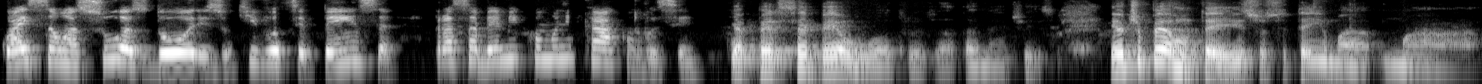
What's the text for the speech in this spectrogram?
quais são as suas dores, o que você pensa, para saber me comunicar com você. É perceber o outro, exatamente isso. Eu te perguntei isso, se tem uma, uma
